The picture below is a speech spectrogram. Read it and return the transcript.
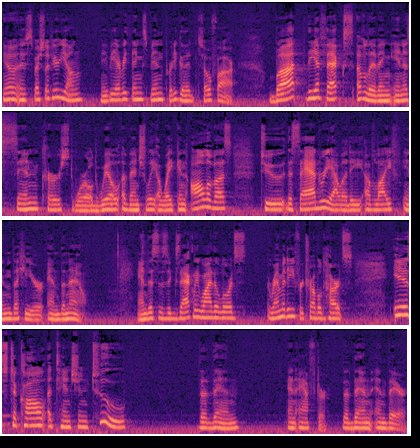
you know, especially if you're young. Maybe everything's been pretty good so far. But the effects of living in a sin cursed world will eventually awaken all of us to the sad reality of life in the here and the now. And this is exactly why the Lord's remedy for troubled hearts is to call attention to the then and after, the then and there.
